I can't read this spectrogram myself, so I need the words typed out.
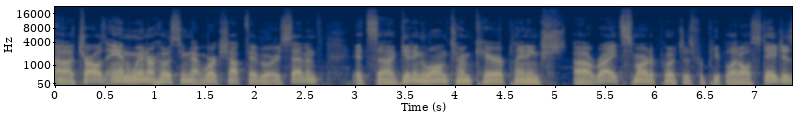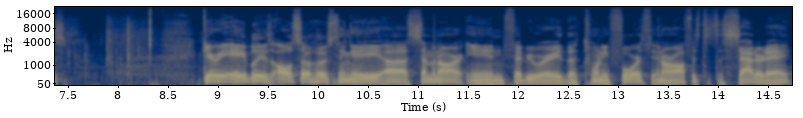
uh, Charles and Wynn are hosting that workshop February 7th. It's uh, getting long term care planning uh, right, smart approaches for people at all stages. Gary Abley is also hosting a uh, seminar in February the 24th in our office. It's a Saturday.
